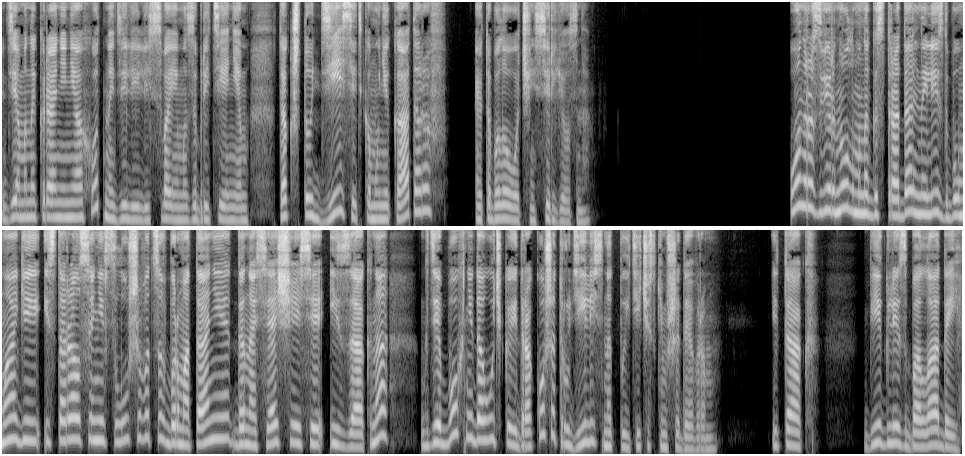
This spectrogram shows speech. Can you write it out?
Демоны крайне неохотно делились своим изобретением, так что 10 коммуникаторов это было очень серьезно. Он развернул многострадальный лист бумаги и старался не вслушиваться в бормотание, доносящееся из-за окна, где бог-недоучка и дракоша трудились над поэтическим шедевром. «Итак, Бигли с балладой»,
